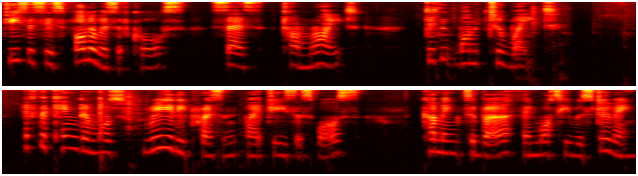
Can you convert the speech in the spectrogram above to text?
Jesus' followers, of course, says Tom Wright, didn't want to wait. If the kingdom was really present where Jesus was, coming to birth in what he was doing,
